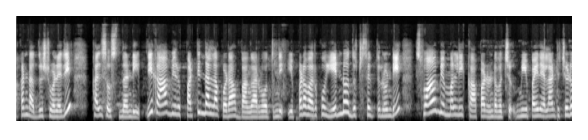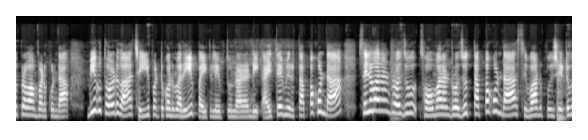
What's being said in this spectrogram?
అఖండ అదృష్టం అనేది కలిసి వస్తుందండి. ఇక మీరు పట్టిందల్లా కూడా బంగారం అవుతుంది. ఇప్పటి వరకు ఎన్నో దుష్టశక్తుల నుండి స్వామి మిమ్మల్ని కాపాడుండవచ్చు. మీ పైన ఎలాంటి చెడు ప్రభావం పడకుండా మీకు తోడుగా చెయ్యి పట్టుకొని మరీ పైకి లేపుతున్నాడండి. అయితే మీరు తప్పకుండా శనివారం రోజు సోమవారం రోజు తప్పకుండా శివాను పూజ చేయటం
